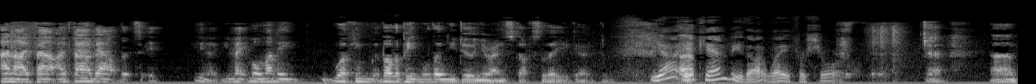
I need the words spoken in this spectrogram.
and I found I found out that it, you know you make more money working with other people than you do in your own stuff. So there you go. Yeah, uh, it can be that way for sure. Yeah. Um,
